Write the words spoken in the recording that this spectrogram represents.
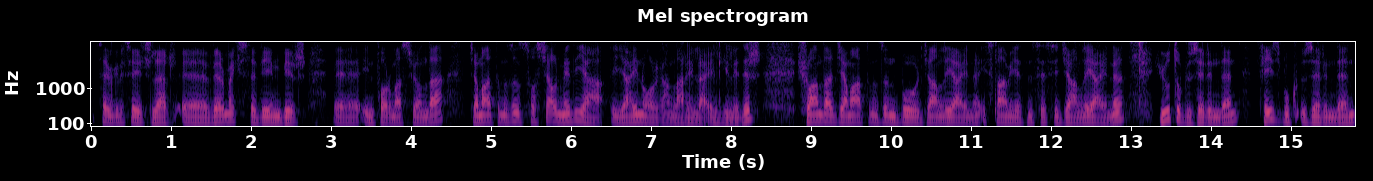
sevgili seyirciler e, vermek istediğim bir e, informasyonda cemaatimizin sosyal medya yayın organlarıyla ilgilidir. Şu anda cemaatimizin bu canlı yayını, İslamiyet'in Sesi canlı yayını YouTube üzerinden, Facebook üzerinden,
